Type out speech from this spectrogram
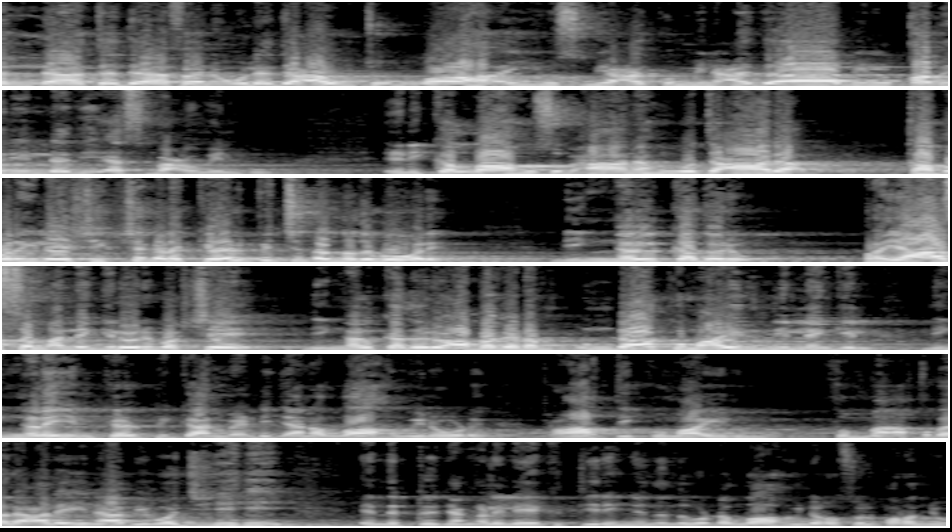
ألا تدافنوا لدعوت الله أن يسمعكم من عذاب القبر الذي أسمع منه എനിക്ക് അള്ളാഹു സുബാനഹു ചാല ഖബറിലെ ശിക്ഷകളെ കേൾപ്പിച്ചു തന്നതുപോലെ നിങ്ങൾക്കതൊരു പ്രയാസം അല്ലെങ്കിൽ ഒരു പക്ഷേ നിങ്ങൾക്കതൊരു അപകടം ഉണ്ടാക്കുമായിരുന്നില്ലെങ്കിൽ നിങ്ങളെയും കേൾപ്പിക്കാൻ വേണ്ടി ഞാൻ അള്ളാഹുവിനോട് പ്രാർത്ഥിക്കുമായിരുന്നു. സുമ്മ അക്ബൽ അലൈന എന്നിട്ട് ഞങ്ങളിലേക്ക് തിരിഞ്ഞു നിന്നുകൊണ്ട് അള്ളാഹുവിന്റെ റസൂൽ പറഞ്ഞു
